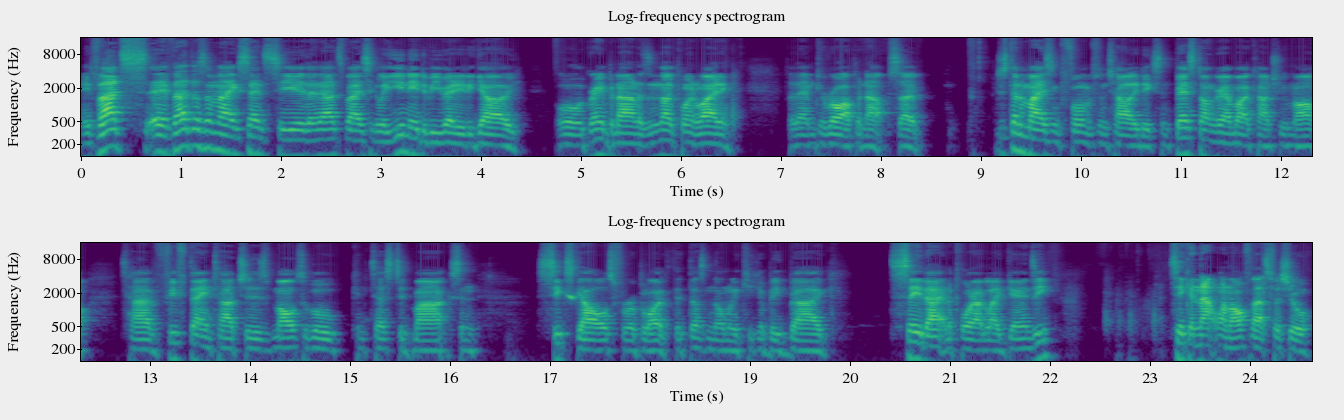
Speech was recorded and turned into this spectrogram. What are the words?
If that's if that doesn't make sense to you, then that's basically you need to be ready to go. Or green bananas, there's no point waiting for them to ripen up. So just an amazing performance from Charlie Dixon. Best on ground by a country mile to have 15 touches, multiple contested marks, and six goals for a bloke that doesn't normally kick a big bag. To see that in a Port Adelaide Guernsey, ticking that one off, that's for sure.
